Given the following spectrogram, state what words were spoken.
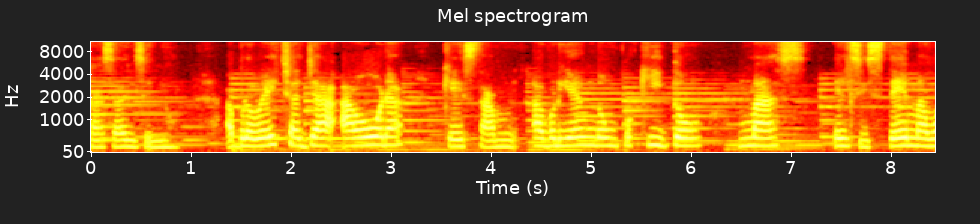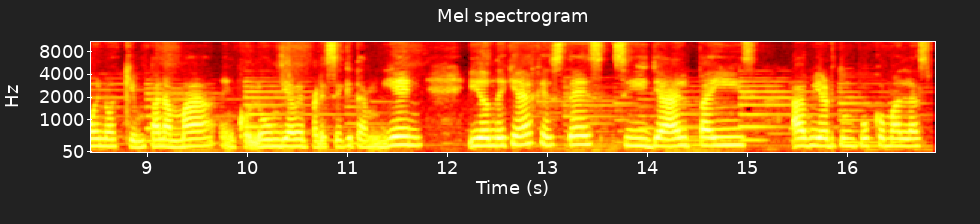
casa del Señor. Aprovecha ya ahora que están abriendo un poquito más el sistema, bueno, aquí en Panamá, en Colombia me parece que también, y donde quiera que estés, si ya el país ha abierto un poco más las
